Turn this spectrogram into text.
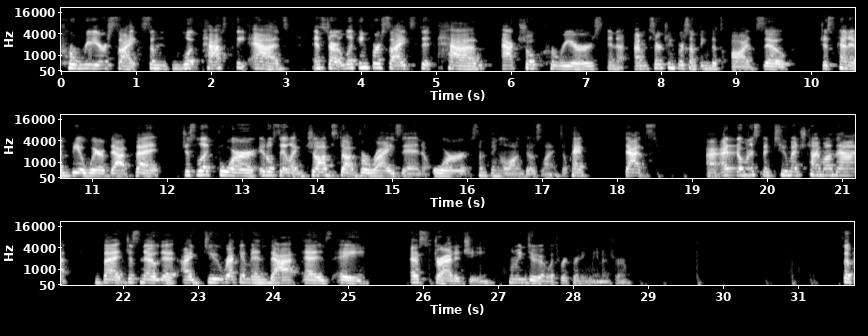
career sites. some look past the ads and start looking for sites that have actual careers and I'm searching for something that's odd. So just kind of be aware of that. But just look for it'll say like jobs.verizon or something along those lines. Okay. That's I, I don't want to spend too much time on that, but just know that I do recommend that as a a strategy. Let me do it with recruiting manager. So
